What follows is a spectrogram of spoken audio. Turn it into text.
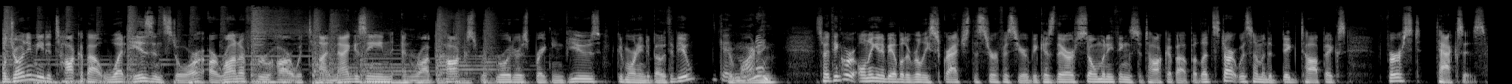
Well, joining me to talk about what is in store are Rana Foroohar with Time Magazine and Rob Cox with Reuters Breaking Views. Good morning to both of you. Good, Good morning. morning. So I think we're only going to be able to really scratch the surface here because there are so many things to talk about. But let's start with some of the big topics. First, taxes.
